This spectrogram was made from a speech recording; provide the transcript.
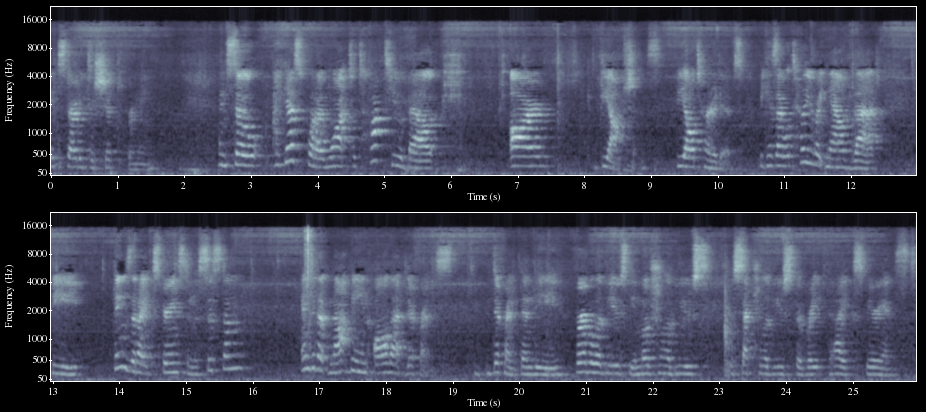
it started to shift for me. And so I guess what I want to talk to you about are the options, the alternatives. Because I will tell you right now that the things that I experienced in the system ended up not being all that different, different than the verbal abuse, the emotional abuse, the sexual abuse, the rape that I experienced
